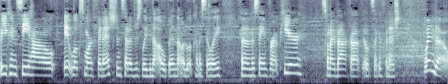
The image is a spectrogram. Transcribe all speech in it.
But you can see how it looks more finished instead of just leaving that open. That would look kind of silly. And then the same for up here. So when I back up, it looks like a finished window.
